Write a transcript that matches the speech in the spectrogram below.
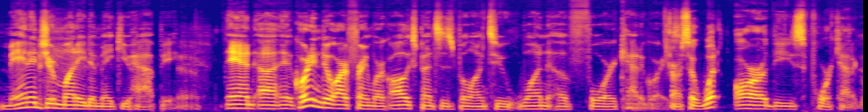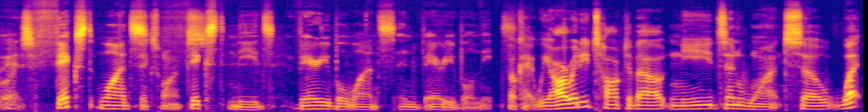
manage your money to make you happy. And uh, according to our framework, all expenses belong to one of four categories. All right, so what are these four categories? Fixed wants, Fixed wants. fixed needs, variable wants, and variable needs. Okay, we already talked about needs and wants. So what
